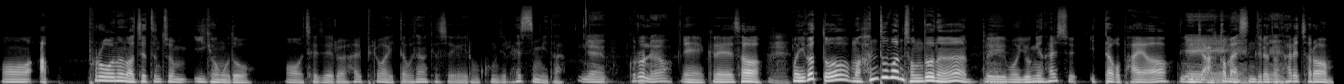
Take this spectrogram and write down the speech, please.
어, 앞으로는 어쨌든 좀 이 경우도 어, 제재를 할 필요가 있다고 생각해서 저희가 이런 공지를 했습니다. 예. 그러네요. 네, 그래서 네. 뭐 이것도 뭐 한두 번 정도는 또 네. 이뭐 용인할 수 있다고 봐요. 예, 이제 예, 아까 예. 말씀드렸던 예. 사례처럼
